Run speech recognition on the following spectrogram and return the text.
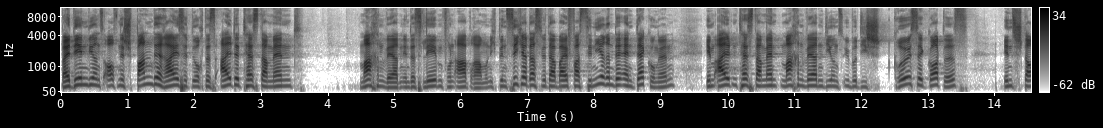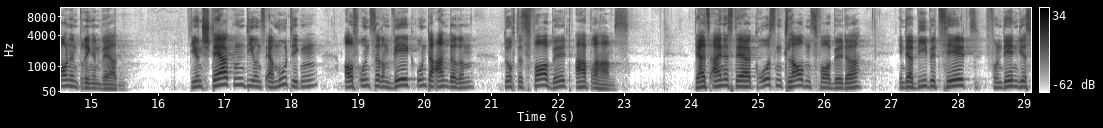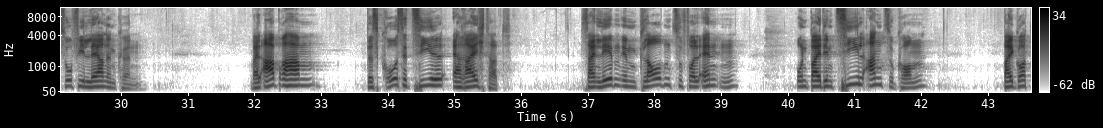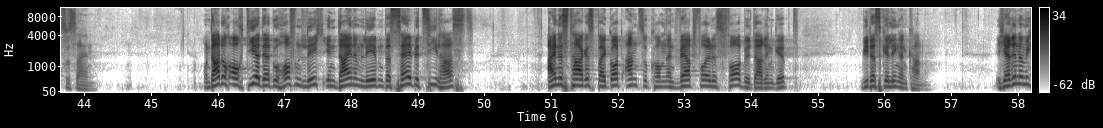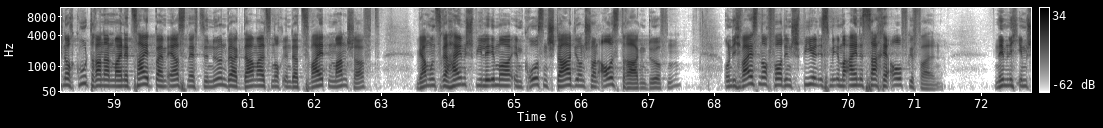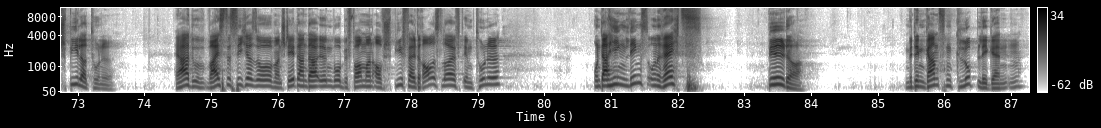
bei denen wir uns auf eine spannende Reise durch das Alte Testament machen werden in das Leben von Abraham. Und ich bin sicher, dass wir dabei faszinierende Entdeckungen im Alten Testament machen werden, die uns über die Größe Gottes ins Staunen bringen werden, die uns stärken, die uns ermutigen auf unserem Weg unter anderem durch das Vorbild Abrahams, der als eines der großen Glaubensvorbilder in der Bibel zählt, von denen wir so viel lernen können. Weil Abraham das große Ziel erreicht hat, sein Leben im Glauben zu vollenden und bei dem Ziel anzukommen, bei Gott zu sein. Und dadurch auch dir, der du hoffentlich in deinem Leben dasselbe Ziel hast, eines Tages bei Gott anzukommen, ein wertvolles Vorbild darin gibt, wie das gelingen kann. Ich erinnere mich noch gut dran an meine Zeit beim 1. FC Nürnberg, damals noch in der zweiten Mannschaft. Wir haben unsere Heimspiele immer im großen Stadion schon austragen dürfen. Und ich weiß noch, vor den Spielen ist mir immer eine Sache aufgefallen, nämlich im Spielertunnel. Ja, du weißt es sicher so, man steht dann da irgendwo, bevor man aufs Spielfeld rausläuft, im Tunnel. Und da hingen links und rechts Bilder mit den ganzen Clublegenden,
